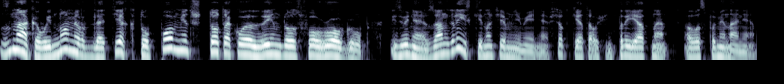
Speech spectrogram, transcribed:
Знаковый номер для тех, кто помнит, что такое Windows for Workgroup – Извиняюсь за английский, но тем не менее, все-таки это очень приятное воспоминание.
